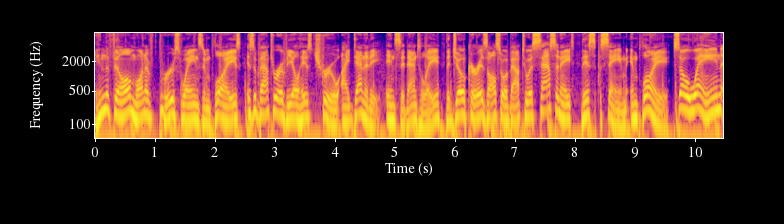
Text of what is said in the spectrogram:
In the film, one of Bruce Wayne's employees is about to reveal his true identity. Incidentally, the Joker is also about to assassinate this same employee. So Wayne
